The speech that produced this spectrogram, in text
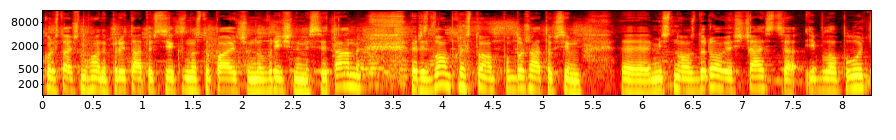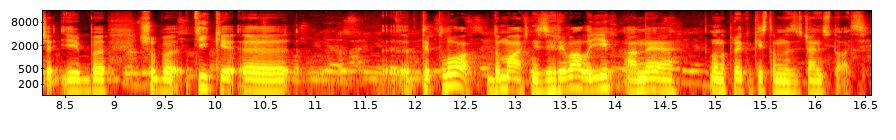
користуючись нагоди, привітати всіх з наступаючими новорічними святами, Різдвом Христом, побажати всім е, міцного здоров'я, щастя і благополуччя, і щоб тільки е, тепло домашнє зігрівало їх, а не, ну, наприклад, якісь там надзвичайні ситуації.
